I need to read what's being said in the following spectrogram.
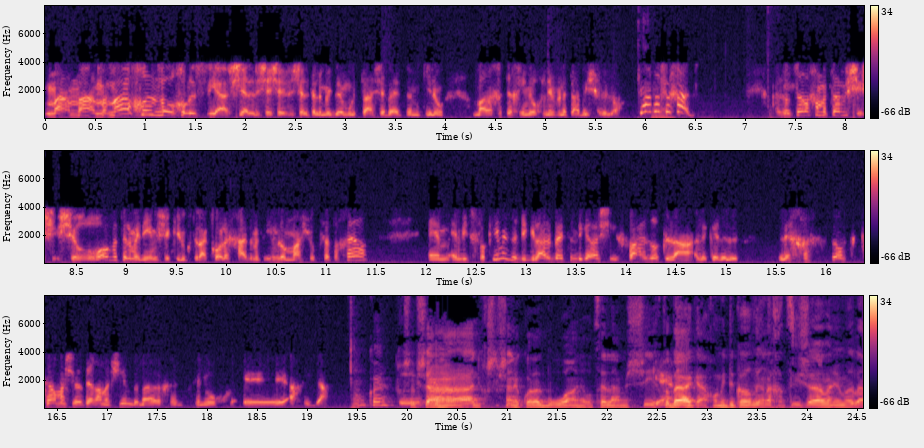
מה, מה, מה האחוז באוכלוסייה של, של, של, של תלמיד ממוצע שבעצם כאילו מערכת החינוך נבנתה בשבילו? כמעט אף אחד. אז נוצר לך מצב ש, ש, שרוב התלמידים, שכאילו, אתה יודע, כל אחד מתאים לו משהו קצת אחר, הם, הם נדפקים מזה בגלל, בעצם בגלל השאיפה הזאת כדי לכסות כמה שיותר אנשים במערכת חינוך אה, אחידה. אוקיי, אה, אני חושב שהנקודה ברורה, אני רוצה להמשיך, אתה יודע, כי אנחנו מתקרבים לחצי שעה ואני אומר, לא,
